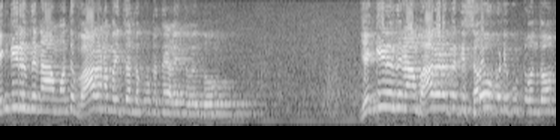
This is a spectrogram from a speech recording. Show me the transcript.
எங்கிருந்து நாம் வந்து வாகனம் வைத்து அந்த கூட்டத்தை அழைத்து வந்தோம்? எங்கிருந்து நாம் வாகனத்துக்கு செலவு பண்ணி கூட்டு வந்தோம்?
